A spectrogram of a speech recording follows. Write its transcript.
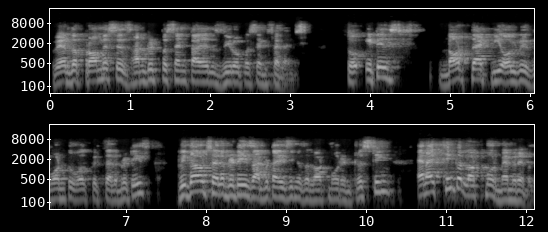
where the promise is 100% tiles, 0% celebs. So it is not that we always want to work with celebrities. Without celebrities, advertising is a lot more interesting and I think a lot more memorable.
